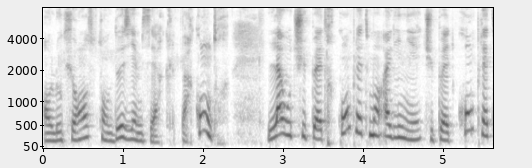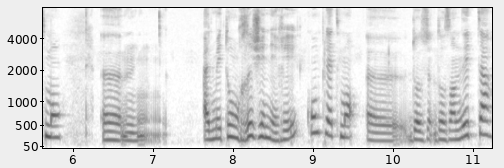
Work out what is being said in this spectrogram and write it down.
en l'occurrence ton deuxième cercle. Par contre, là où tu peux être complètement aligné, tu peux être complètement euh, admettons, régénérer complètement euh, dans, un état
